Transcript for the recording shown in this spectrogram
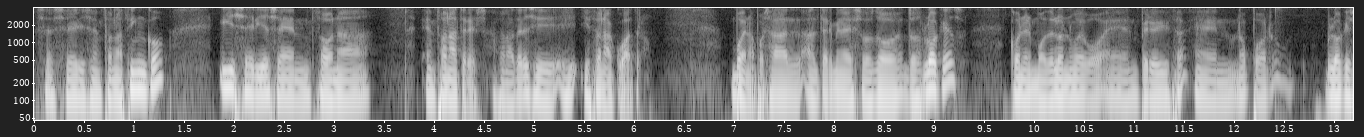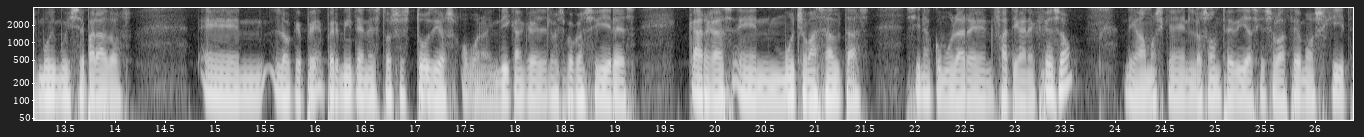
series en zona 5 y series en zona, en zona 3, zona 3 y, y, zona 4. Bueno, pues al, al terminar estos dos bloques, con el modelo nuevo en, en ¿no? por bloques muy muy separados lo que permiten estos estudios o bueno indican que lo que se puede conseguir es cargas en mucho más altas sin acumular en fatiga en exceso. Digamos que en los 11 días que solo hacemos hit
